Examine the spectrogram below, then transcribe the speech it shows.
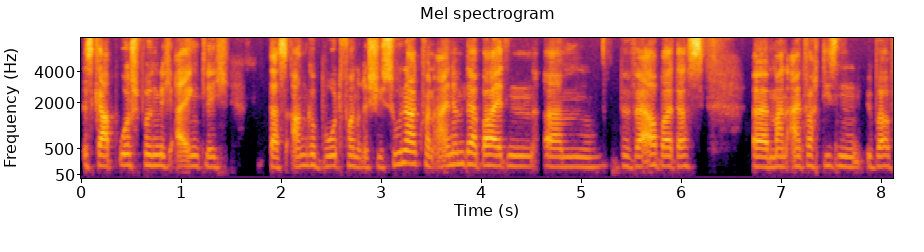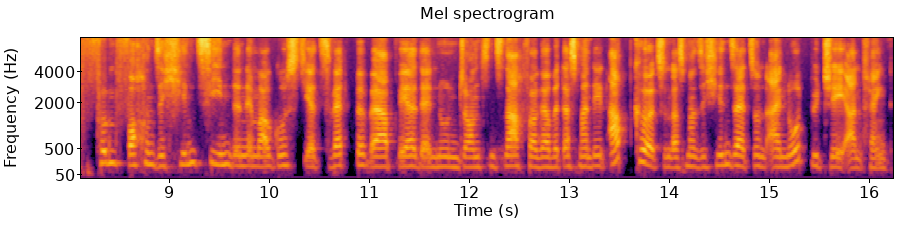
Es gab ursprünglich eigentlich das Angebot von Rishi Sunak, von einem der beiden ähm, Bewerber, dass äh, man einfach diesen über fünf Wochen sich hinziehenden im August jetzt Wettbewerb, wer denn nun Johnsons Nachfolger wird, dass man den abkürzt und dass man sich hinsetzt und ein Notbudget anfängt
